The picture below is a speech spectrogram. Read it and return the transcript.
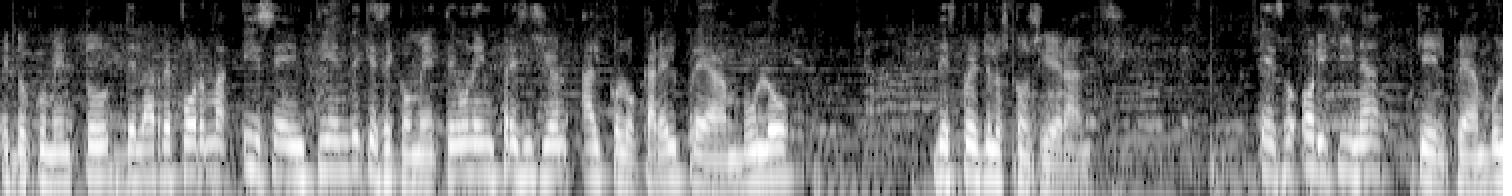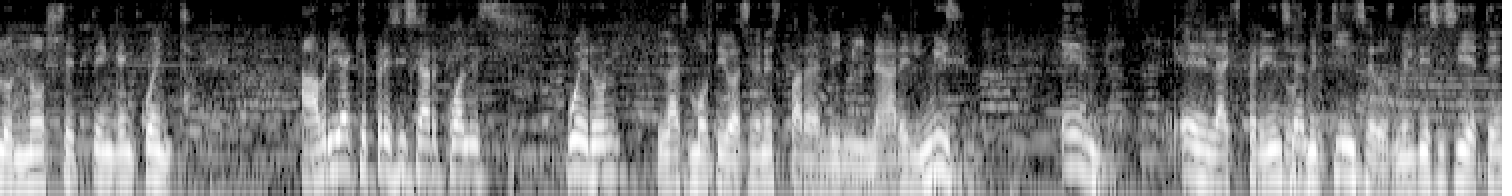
el documento de la reforma y se entiende que se comete una imprecisión al colocar el preámbulo después de los considerandos. Eso origina que el preámbulo no se tenga en cuenta. Habría que precisar cuáles fueron las motivaciones para eliminar el mismo. En, la experiencia 2015-2017,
